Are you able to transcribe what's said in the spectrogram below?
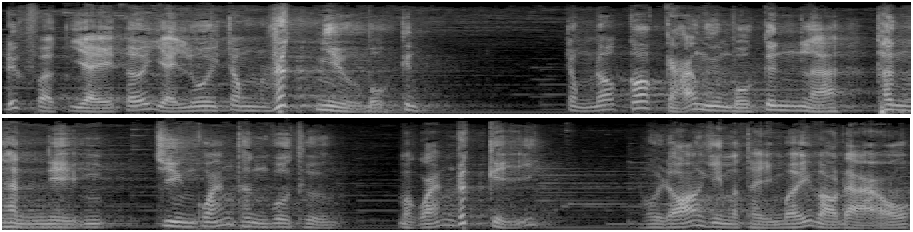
đức phật dạy tới dạy lui trong rất nhiều bộ kinh. Trong đó có cả nguyên bộ kinh là thân hành niệm, chuyên quán thân vô thường, mà quán rất kỹ. Hồi đó khi mà thầy mới vào đạo,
